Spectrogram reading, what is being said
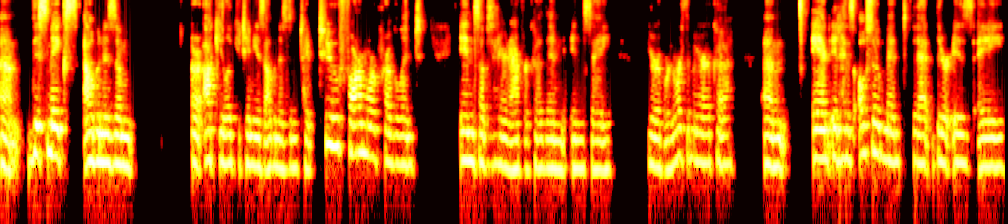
Um, this makes albinism or oculocutaneous albinism type 2 far more prevalent in sub-Saharan Africa than in, say, Europe or North America. Um, and it has also meant that there is a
